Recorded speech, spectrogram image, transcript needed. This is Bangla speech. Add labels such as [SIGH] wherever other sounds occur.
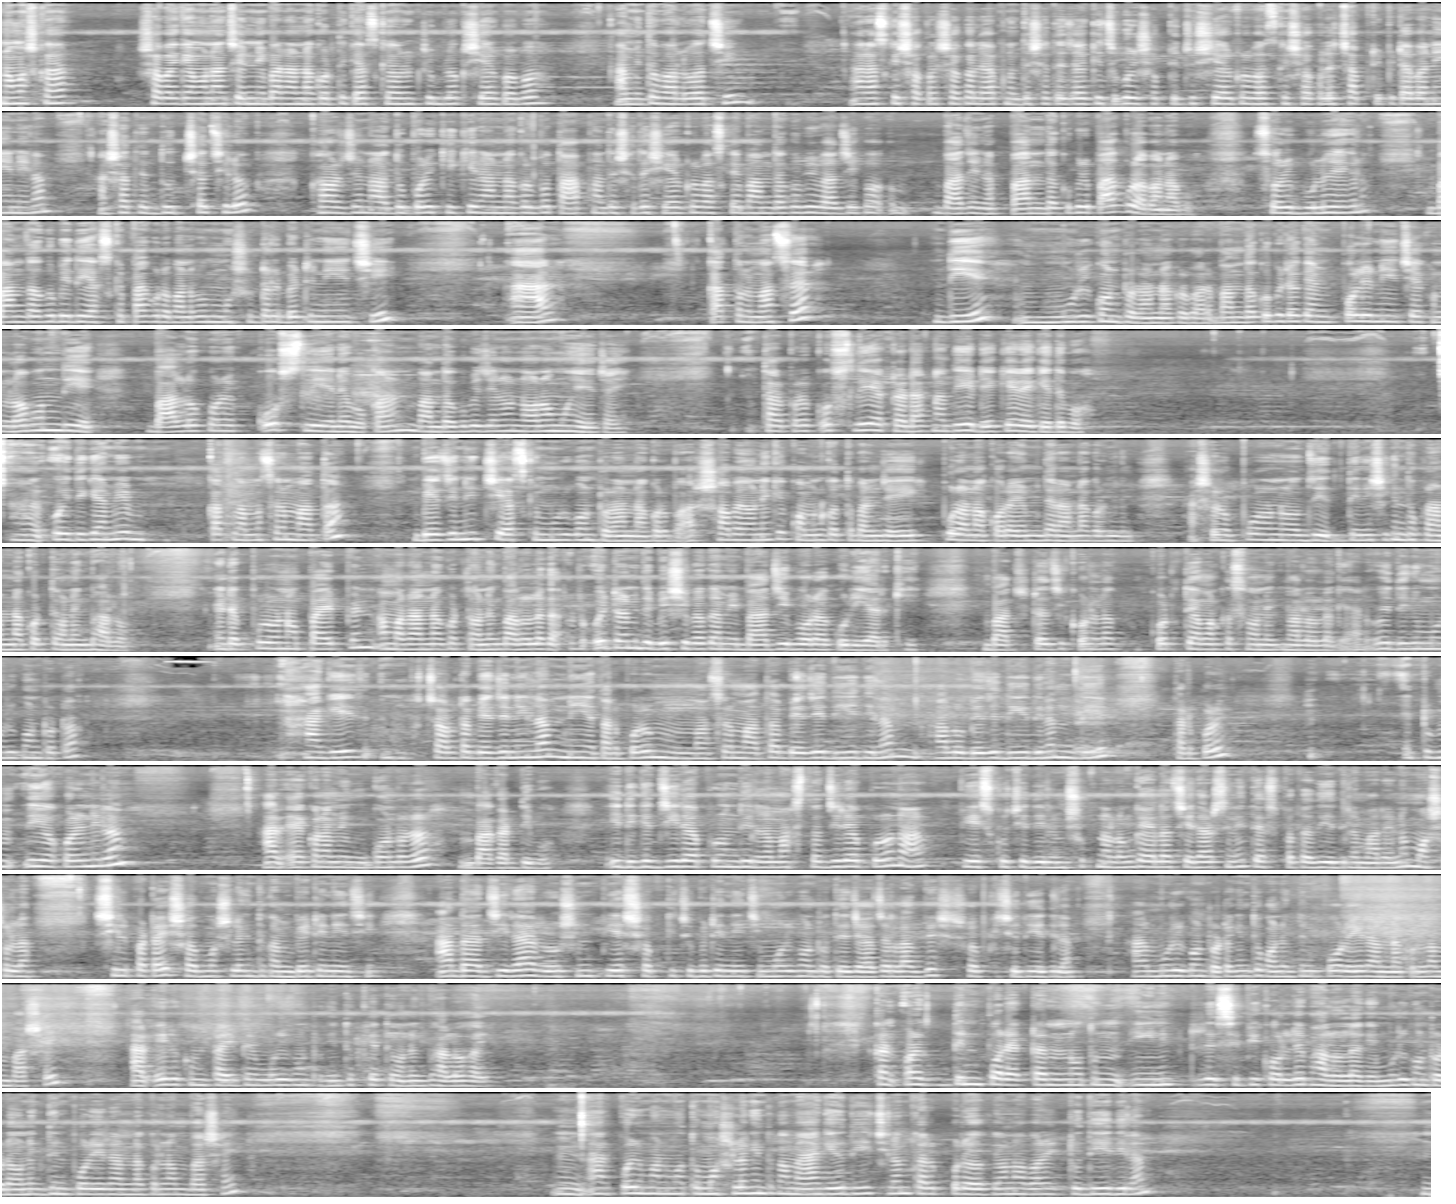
নমস্কার। সবাই কেমন আছেন? নিবার রান্না করতে আজকে আরেকটি ব্লগ শেয়ার করব। আমি তো ভালো আছি। আর আজকে সকাল সকালে আপনাদের সাথে যা কিছু করি সব কিছু শেয়ার করব। আজকে সকালে চাপটি পিঠা বানিয়ে নিলাম আর সাথে দুধ চা ছিল। খাওয়ার জন্য আর দুপুরে কী কী রান্না করব তা আপনাদের সাথে শেয়ার করব। আজকে বাঁধাকপি বাজি বাজি না, বাঁধাকপির পাগুড়া বানাবো। সরি ভুল হয়ে গেল। বাঁধাকপি দিয়ে আজকে পাগুড়া বানাবো। মুসুর ডাল বেটে নিয়েছি। আর কাতল মাছের দিয়ে মুড়ি কণ্ঠ রান্না করব। আর বাঁধাকপিটাকে আমি পলে নিয়েছি এখন লবণ দিয়ে ভালো করে কষলিয়ে নেব, কারণ বাঁধাকপি যেন নরম হয়ে যায়। তারপরে কষলিয়ে একটা ডাকনা দিয়ে ডেকে রেখে দেবো। আর ওইদিকে আমি কাতলা মাছের মাথা বেজে নিচ্ছি, আজকে মুরগন্ট রান্না করব। আর সবাই অনেকে কমেন্ট করতে পারেন যে এই পুরানো কড়াইয়ের মধ্যে রান্না করেন আসলে পুরোনো জিনিসই কিন্তু রান্না করতে অনেক ভালো। এটা পুরোনো পাইপেন, আমার রান্না করতে অনেক ভালো লাগে। আর ওইটার মধ্যে বেশিরভাগ আমি বাজি বড়া করি আর কি। বাজি টাজি করলা, করতে আমার কাছে অনেক ভালো লাগে। আর ওইদিকে মুড়িকণ্ঠটা আগে চালটা বেজে নিলাম, নিয়ে তারপরে মাছের মাথা বেজে দিয়ে দিলাম, আলু বেজে দিয়ে দিলাম, দিয়ে তারপরে একটু ইয়ে করে নিলাম। আর এখন আমি গন্ডটা বাগার দিব। এদিকে জিরা পুরন দিলাম আস্তা জিরা পুরন আর পেঁয়াজ কুচি দিলাম, শুকনো লঙ্কা, এলাচি, দারচিনি, তেজপাতা দিয়ে দিলাম আর এনে মশলা শিলপাটাই সব মশলা কিন্তু আমি বেটে নিয়েছি। আদা, জিরা, রসুন, পেঁয়াজ সব কিছু বেটে নিয়েছি, মুড়ি ঘন্টতে যা যা লাগবে সব কিছু দিয়ে দিলাম। আর মুড়ি ঘন্টটা কিন্তু অনেকদিন পরেই রান্না করলাম বাসায়। আর এরকম টাইপের মুড়ি ঘন্ট কিন্তু খেতে অনেক ভালো হয়। কারণ অনেক দিন পর একটা নতুন ইউনিক রেসিপি করলে ভালো লাগে। মুড়ি ঘন্টটা অনেক দিন পরেই রান্না করলাম বাসায়। আর পরিমাণ মতো মশলা কিন্তু আমি আগেও দিয়েছিলাম, তারপরে এখন আবার একটু দিয়ে দিলাম।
